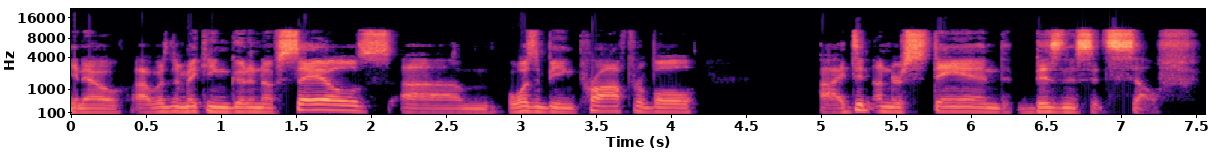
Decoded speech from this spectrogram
You know, I wasn't making good enough sales. Um, I wasn't being profitable. I didn't understand business itself.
